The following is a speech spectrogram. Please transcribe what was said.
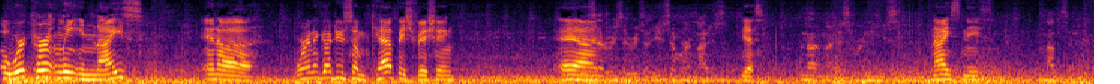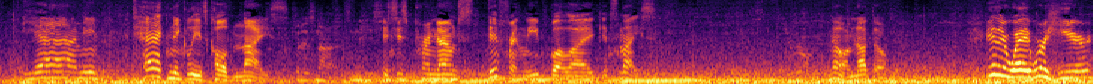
So we're currently in Nice, and uh, we're gonna go do some catfish fishing. And reset, reset, reset. You just said we're in nice. yes, We're not in nice. We're in Nice. Nice, Nice. Not the same. Yeah, I mean, technically it's called Nice. But it's not. It's Nice. It's just pronounced differently, but like it's nice. You're wrong. No, I'm not though. Either way, we're here,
